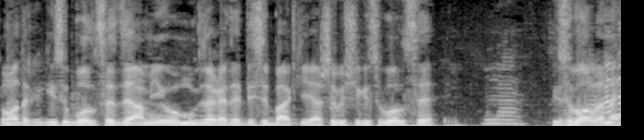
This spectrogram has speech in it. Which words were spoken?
তোমাদেরকে কিছু বলছে যে আমি অমুক জায়গায় যেতেছি বাকি আসে বেশি কিছু বলছে? কিছু বলে নি।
